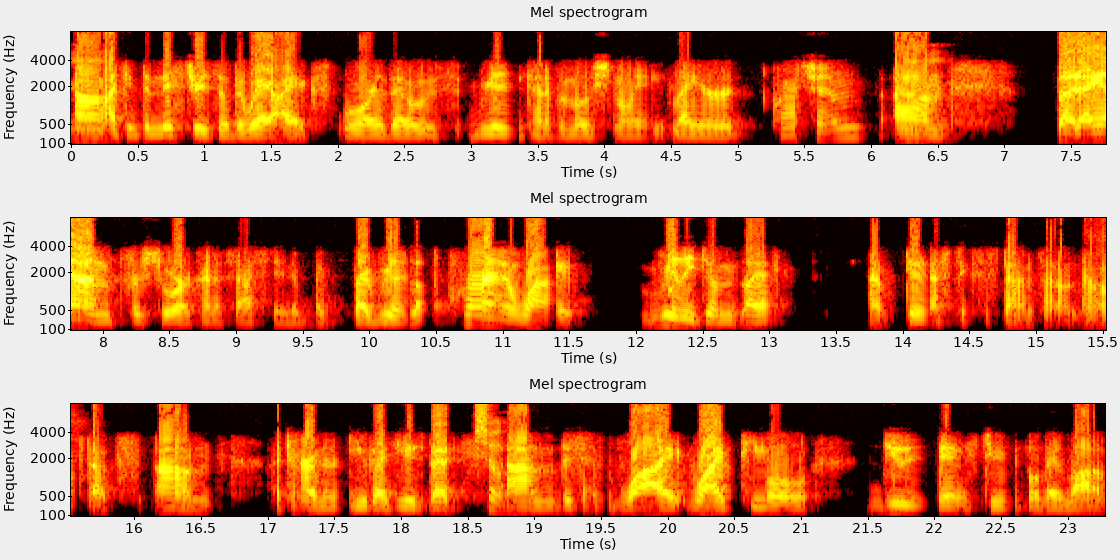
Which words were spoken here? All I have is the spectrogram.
Mm-hmm. Uh, I think the mysteries are the way I explore those really kind of emotionally layered questions. Um, mm-hmm but I am for sure kind of fascinated by, by real life crime and why really do like uh, domestic suspense. I don't know if that's um, a term that you guys use, but sure. um, the sense of why why people do things to people they love,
